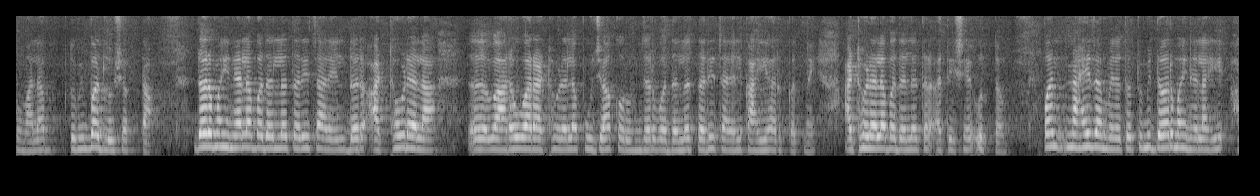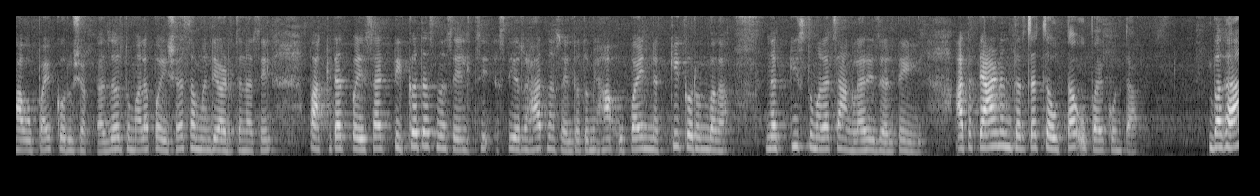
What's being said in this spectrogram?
तुम्हाला तुम्ही बदलू शकता. दर महिन्याला बदललं तरी चालेल दर आठवड्याला वारंवार आठवड्याला पूजा करून जर बदललं तरी चालेल काही हरकत नाही. आठवड्याला बदललं तर अतिशय उत्तम. पण नाही जमेलं तर तुम्ही दर महिन्यालाही हा उपाय करू शकता. जर तुम्हाला पैशासंबंधी अडचण असेल पाकिटात पैसा टिकतच नसेल स्थिर राहत नसेल तर तुम्ही हा उपाय नक्की करून बघा. नक्कीच तुम्हाला चांगला रिझल्ट येईल. आता त्यानंतरचा चौथा उपाय कोणता? बघा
